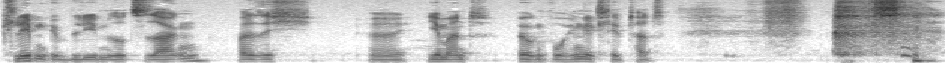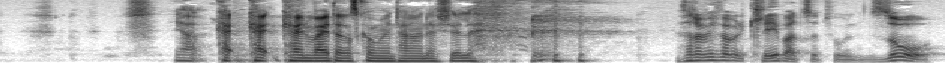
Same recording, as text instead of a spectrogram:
kleben geblieben sozusagen, weil sich äh, jemand irgendwo hingeklebt hat. ja, ke ke kein weiteres Kommentar an der Stelle. Das hat auf jeden Fall mit Kleber zu tun. So,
